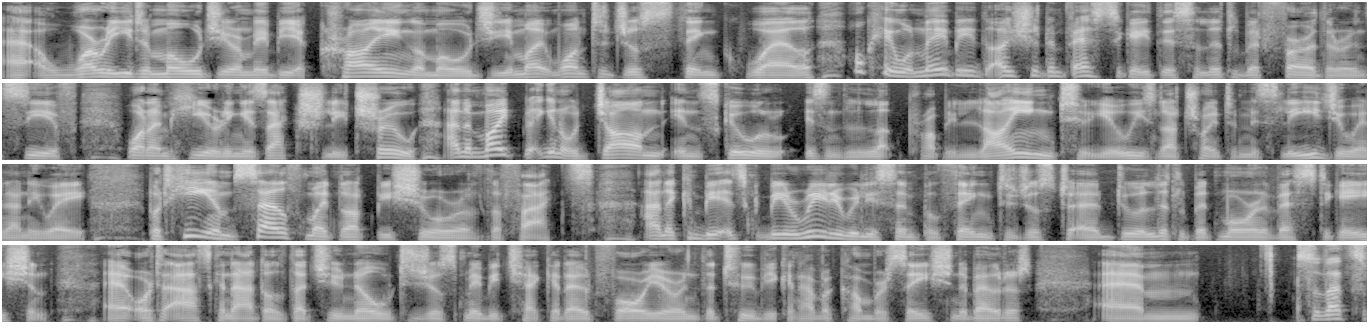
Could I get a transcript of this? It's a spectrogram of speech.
uh, a worried emoji or maybe a crying emoji, you might want to just think, well, okay, well, maybe I should investigate this a little bit further and see if what I'm hearing is actually true. And it might, you know, John in school isn't probably lying to you. He's not trying to mislead you in any way, but he himself might not be sure of the facts. And it can be, it can be a really, really simple thing to just uh, do a little bit more investigation uh, or to ask an adult that you know to just maybe check it out for you and the two of you can have a conversation about it. Um, so that's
